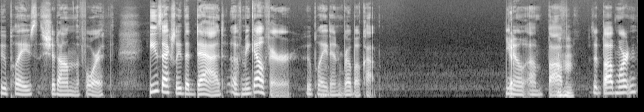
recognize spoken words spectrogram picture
who plays Shaddam the Fourth, he's actually the dad of Miguel Ferrer, who played in RoboCop. You Yep. know, um, Bob. Mm-hmm. Is it Bob Morton?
